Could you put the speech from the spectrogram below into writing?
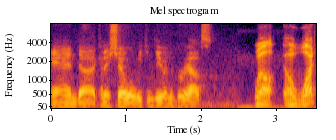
and uh, kind of show what we can do in the brew house. Well, uh, what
